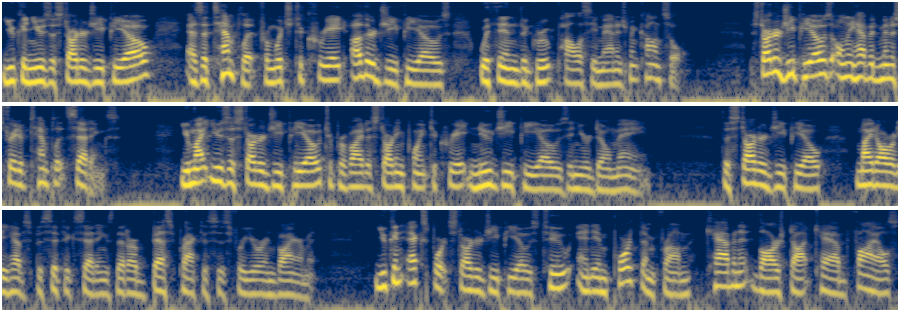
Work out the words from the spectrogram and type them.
You can use a starter GPO as a template from which to create other GPOs within the Group Policy Management console. Starter GPOs only have administrative template settings. You might use a starter GPO to provide a starting point to create new GPOs in your domain. The starter GPO might already have specific settings that are best practices for your environment. You can export starter GPOs to and import them from cabinet.cab files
